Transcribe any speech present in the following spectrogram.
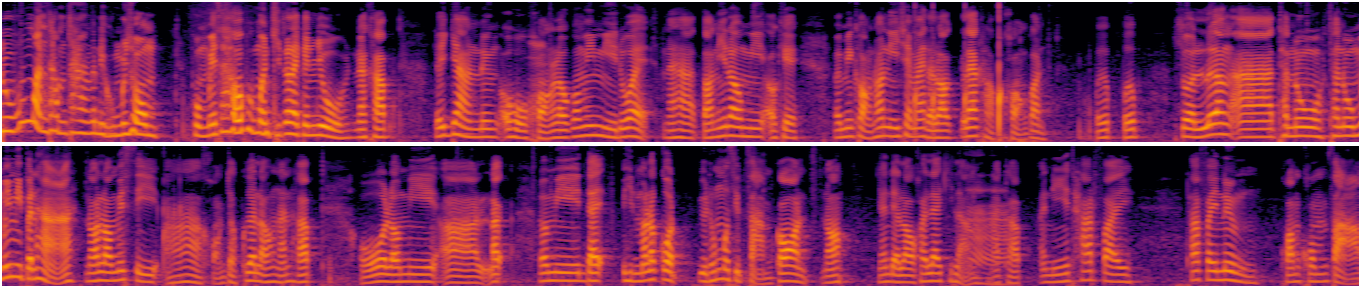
ดูพวกมันทำทางกันดิคุณผู้ชม ผมไม่ทราบว่าพวกมันคิดอะไรกันอยู่นะครับ และอีกอย่างหนึ่งโอ้โห ของเราก็ไม่มีด้วยนะฮะ ตอนนี้เรามีโอเค เรามีของเท่านี้ใช่ไหมเดี๋ยวเราแลกของก่อนปึ๊บปึ๊บ ส่วนเรื่องอ่าธนูธนูไม่มีปัญหาเนาะเราไม่ซีอ่าของจากเพื่อนเราทั้งนั้นครับ โอ้เรามีอ่าละเรามีไดหินมรกตอยู่ทั้งหมด 13 ก้อนเนาะงั้นเดี๋ยวเราค่อยแลกทีหลังนะครับ อันนี้ธาตุไฟธาตุไฟหนึ่งความคมสาม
